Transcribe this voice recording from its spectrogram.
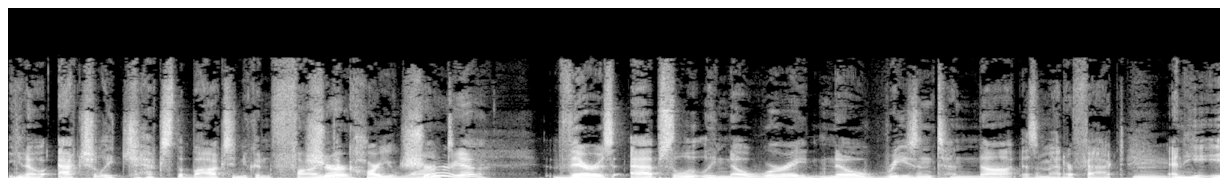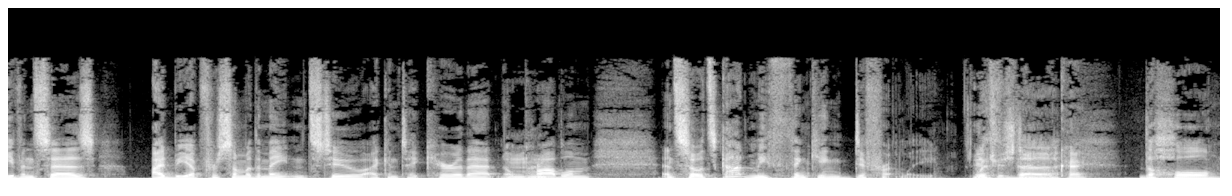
you know actually checks the box and you can find Sure, the car you want, sure, yeah. there is absolutely no worry, no reason to not. As a matter of fact, Hmm. and he even says, "I'd be up for some of the maintenance too. I can take care of that, no Mm-hmm. problem." And so it's gotten me thinking differently with the okay. the whole.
